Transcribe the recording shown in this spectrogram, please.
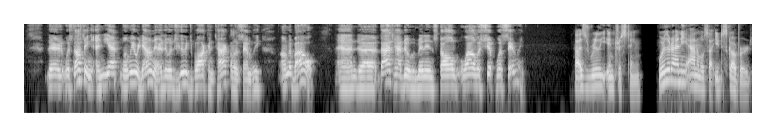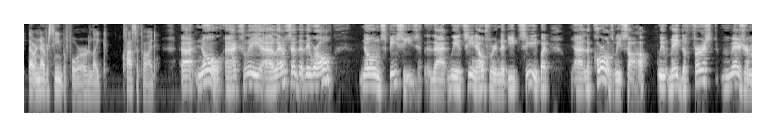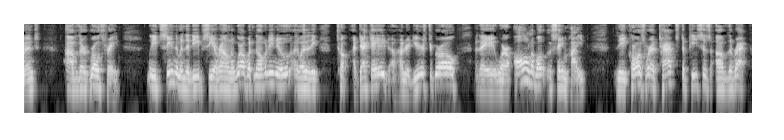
There was nothing. And yet, when we were down there, there was a huge block and tackle assembly on the bow. And uh, that had to have been installed while the ship was sailing. That is really interesting. Were there any animals that you discovered that were never seen before or like classified? Uh, no, actually, uh, Lev said that they were all known species that we had seen elsewhere in the deep sea, but uh, the corals we saw, we made the first measurement of their growth rate. We'd seen them in the deep sea around the world, but nobody knew whether they took a decade, a hundred years to grow. They were all about the same height. The corals were attached to pieces of the wreck.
